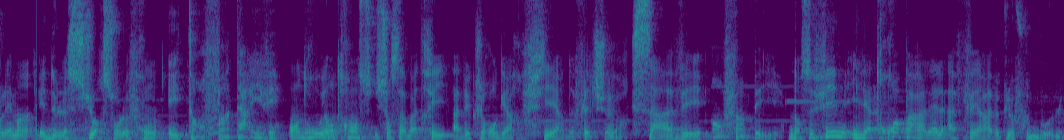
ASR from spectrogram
les mains et de la sueur sur le front est enfin arrivé. Andrew est en transe sur sa batterie avec le regard fier de Fletcher. Ça avait enfin payé. Dans ce film, il y a trois parallèles à faire avec le football.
